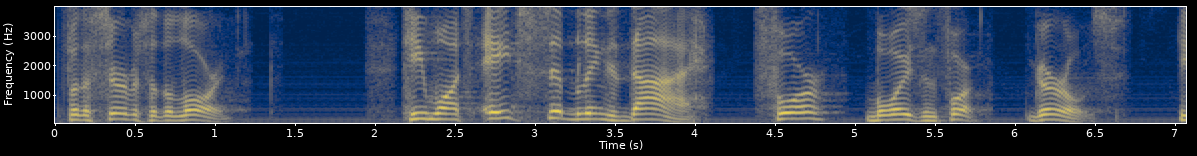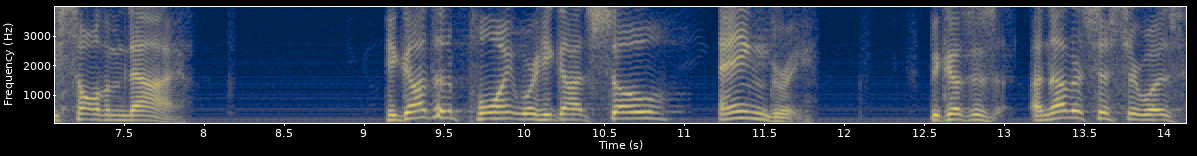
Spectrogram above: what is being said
for the service of the Lord. He watched eight siblings die four boys and four girls. He saw them die. He got to the point where he got so angry because his another sister was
